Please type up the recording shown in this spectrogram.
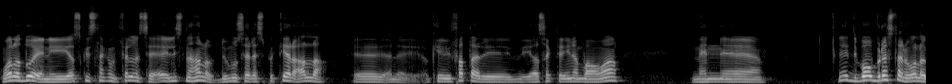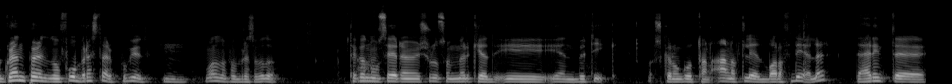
Walla då är ni, jag skulle snacka med föräldrarna och säga lyssna hallå, du måste respektera alla. Eh, okej vi fattar, eh, jag har sagt det innan mamma. Men eh, nej, det är bara att brösta det walla, grandparents de får brösta det på gud. Mm. Walla de får brösta, vadå? Tänk Ja. om de ser en shuno som är mörkhyad i, i en butik. Och ska de gå och ta en annat led bara för det eller? Det här är inte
